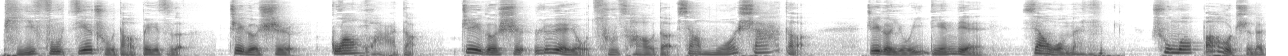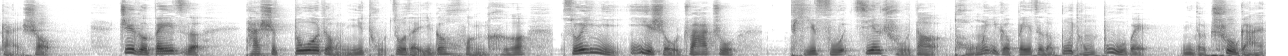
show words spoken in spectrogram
皮肤接触到杯子，这个是光滑的。这个是略有粗糙的，像磨砂的，这个有一点点像我们触摸报纸的感受。这个杯子它是多种泥土做的一个混合，所以你一手抓住皮肤，接触到同一个杯子的不同部位，你的触感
